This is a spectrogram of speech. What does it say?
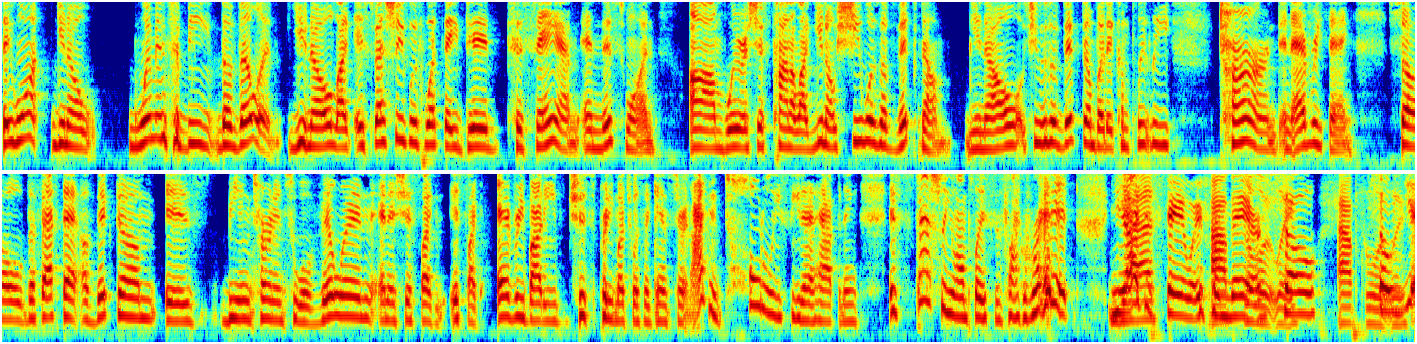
they want, you know, women to be the villain, you know, like especially with what they did to Sam in this one. Um, where it's just kind of like, you know, she was a victim, you know, she was a victim, but it completely turned and everything. So the fact that a victim is being turned into a villain and it's just like it's like everybody just pretty much was against her. And I can totally see that happening, especially on places like Reddit. Yeah, I just stay away from there. So absolutely so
